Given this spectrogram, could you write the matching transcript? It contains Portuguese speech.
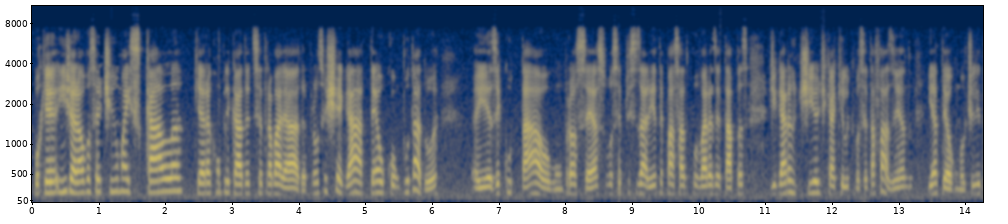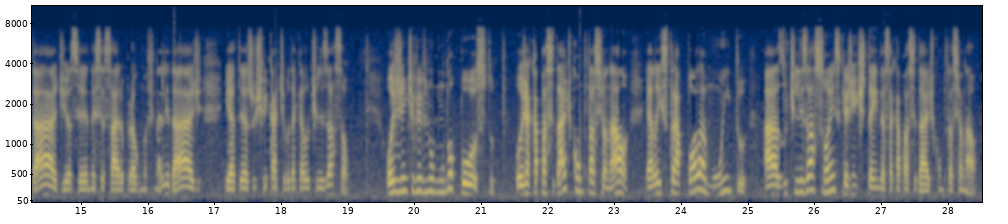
Porque, em geral, você tinha uma escala que era complicada de ser trabalhada. Para você chegar até o computador e executar algum processo, você precisaria ter passado por várias etapas de garantia de que aquilo que você está fazendo ia ter alguma utilidade, ia ser necessário para alguma finalidade, ia ter a justificativa daquela utilização. Hoje a gente vive num mundo oposto. Hoje a capacidade computacional ela extrapola muito as utilizações que a gente tem dessa capacidade computacional.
